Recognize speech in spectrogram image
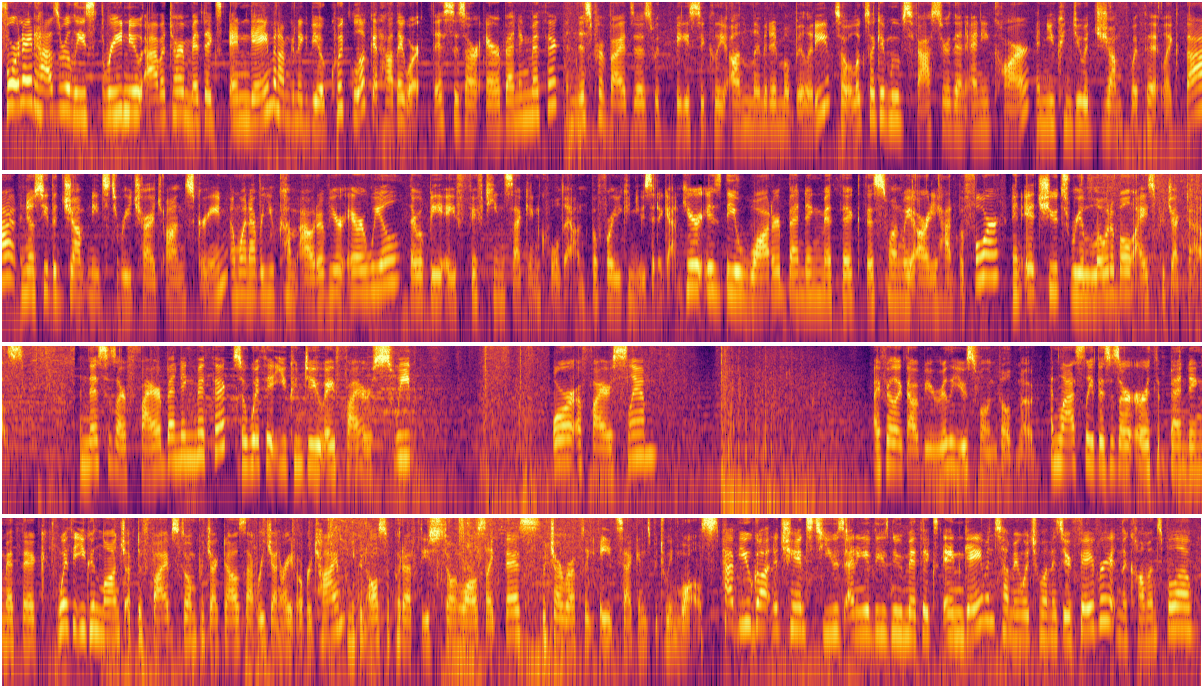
Fortnite has released three new Avatar Mythics in-game, and I'm going to give you a quick look at how they work. This is our Airbending Mythic, and this provides us with basically unlimited mobility. So it looks like it moves faster than any car, and you can do a jump with it like that. And you'll see the jump needs to recharge on screen. And whenever you come out of your air wheel, there will be a 15 second cooldown before you can use it again. Here is the Water Bending Mythic. This one we already had before, and it shoots reloadable ice projectiles. And this is our Firebending Mythic. So with it, you can do a Fire Sweep, or a fire slam. I feel like that would be really useful in build mode. And lastly, this is our earth bending mythic. With it, you can launch up to five stone projectiles that regenerate over time. You can also put up these stone walls like this, which are roughly eight seconds between walls. Have you gotten a chance to use any of these new mythics in game? And tell me which one is your favorite in the comments below.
